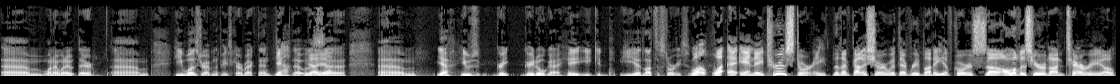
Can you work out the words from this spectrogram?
um, when I went out there. Um, he was driving the pace car back then. Yeah, that was. Yeah, yeah. Uh, um, yeah, he was great, great old guy. He, he could, he had lots of stories. Well, well, and a true story that I've got to share with everybody. Of course, uh, all of us here in Ontario,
